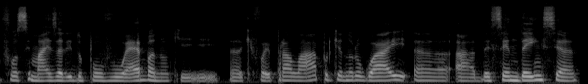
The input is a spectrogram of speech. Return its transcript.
fosse mais ali do povo ébano que, uh, que foi para lá, porque no Uruguai uh, a descendência,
